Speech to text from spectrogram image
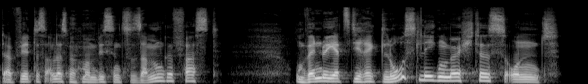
Da wird das alles nochmal ein bisschen zusammengefasst. Und wenn du jetzt direkt loslegen möchtest und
